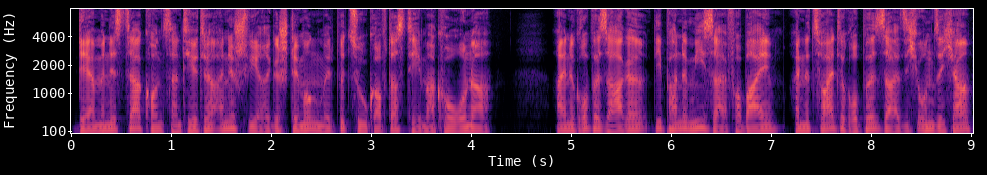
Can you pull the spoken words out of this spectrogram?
Der Minister konstatierte eine schwierige Stimmung mit Bezug auf das Thema Corona. Eine Gruppe sage, die Pandemie sei vorbei, eine zweite Gruppe sei sich unsicher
